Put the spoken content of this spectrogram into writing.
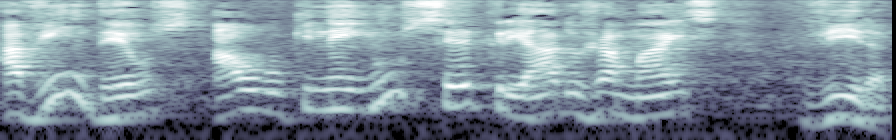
Havia em Deus algo que nenhum ser criado jamais vira.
